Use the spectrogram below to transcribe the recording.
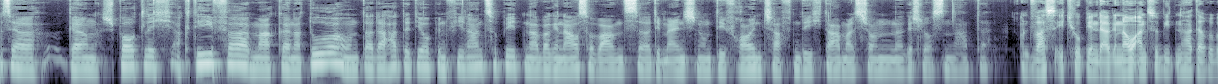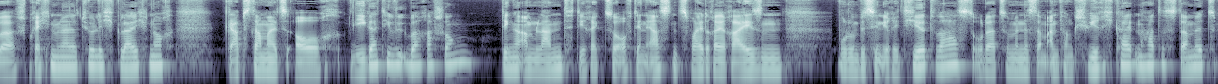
sehr gern sportlich aktiv, mag Natur und äh, da hatte Äthiopien viel anzubieten, aber genauso waren es äh, die Menschen und die Freundschaften, die ich damals schon äh, geschlossen hatte. Und was Äthiopien da genau anzubieten hat, darüber sprechen wir natürlich gleich noch. Gab es damals auch negative Überraschungen? Dinge am Land direkt so auf den ersten zwei, drei Reisen, wo du ein bisschen irritiert warst oder zumindest am Anfang Schwierigkeiten hattest, damit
